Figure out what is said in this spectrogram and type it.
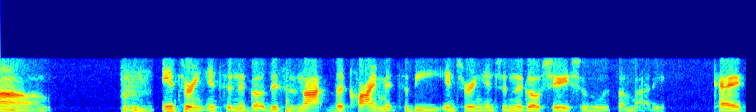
Um, entering into nego. This is not the climate to be entering into negotiations with somebody. Okay,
